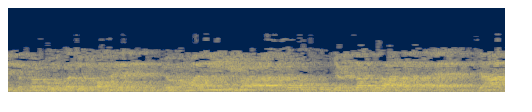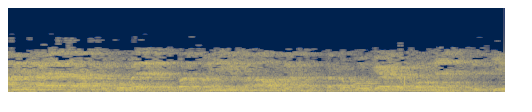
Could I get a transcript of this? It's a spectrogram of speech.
یہ تکبر کا جو بم ہے، جو ہماری عبادات کو یکدم اڑا سکتا ہے۔ جہاں دن میں آیا کہ آپ کو کھو گئے بس وہیں یہ بنا ہو گیا۔ تکبر کے ایٹم بم نے اس کی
